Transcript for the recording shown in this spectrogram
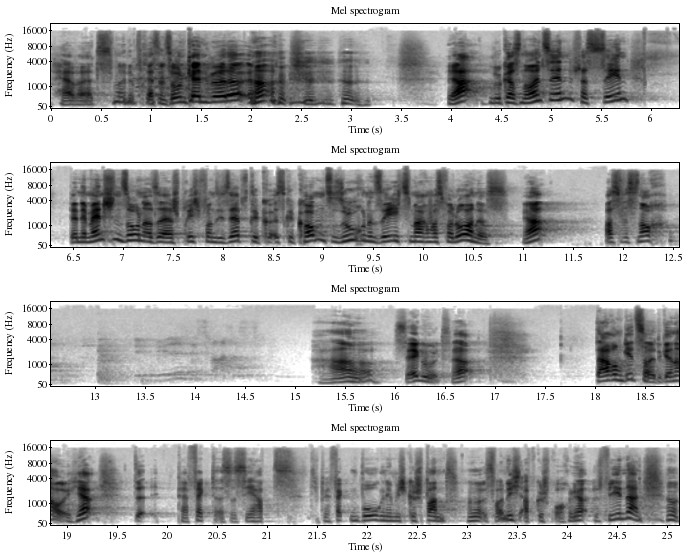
Herbert meine Präsentation kennen würde. Ja, Lukas 19, Vers 10. Denn der Menschensohn, also er spricht von sich selbst, ist gekommen, zu suchen und selig zu machen, was verloren ist. Ja? Was ist noch? Ah, sehr gut. Ja. Darum geht es heute, genau. Ja, perfekt. Also ihr habt die perfekten Bogen nämlich gespannt. Es war nicht abgesprochen. Ja, vielen Dank.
